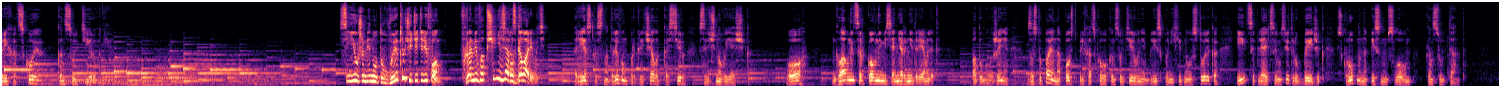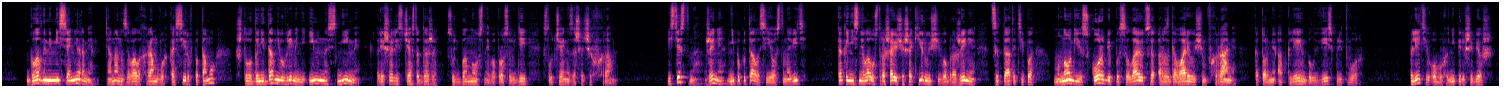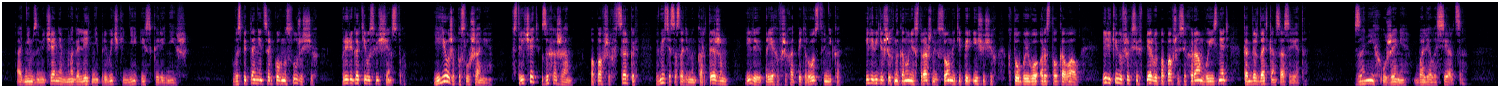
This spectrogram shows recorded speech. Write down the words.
Приходское консультирование Сию же минуту выключите телефон! В храме вообще нельзя разговаривать!» Резко с надрывом прокричала кассир свечного ящика. «О, главный церковный миссионер не дремлет!» Подумала Женя, заступая на пост приходского консультирования близ панихидного столика и цепляя к своему свитеру бейджик с крупно написанным словом «консультант». Главными миссионерами она называла храмовых кассиров потому, что до недавнего времени именно с ними решались часто даже судьбоносные вопросы людей, случайно зашедших в храм. Естественно, Женя не попыталась ее остановить, как и не сняла устрашающе шокирующие воображение цитаты типа «Многие скорби посылаются разговаривающим в храме», которыми обклеен был весь притвор. Плетью обуха не перешибешь, одним замечанием многолетней привычки не искоренишь. Воспитание церковнослужащих – прерогатива священства. Ее же послушание – встречать захожан, попавших в церковь вместе со свадебным кортежем, или приехавших отпеть родственника, или видевших накануне страшный сон и теперь ищущих, кто бы его растолковал, или кинувшихся в первый попавшийся храм выяснять, когда ждать конца света. За них у Жени болело сердце.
